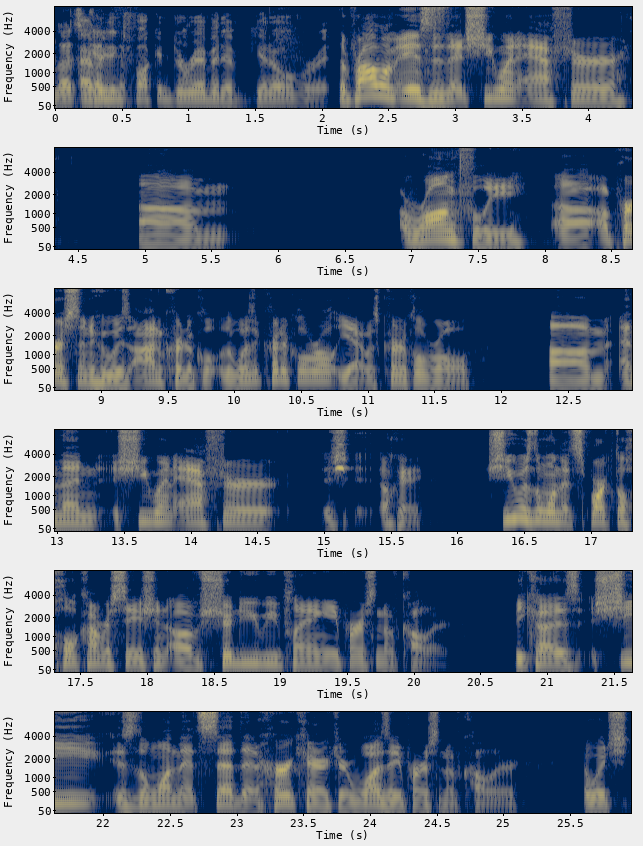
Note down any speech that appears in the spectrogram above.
Let's get Everything's the- fucking derivative. Get over it. The problem is, is that she went after, um, wrongfully, uh, a person who was on critical. Was it critical role? Yeah, it was critical role. Um, and then she went after. Okay, she was the one that sparked the whole conversation of should you be playing a person of color, because she is the one that said that her character was a person of color, which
